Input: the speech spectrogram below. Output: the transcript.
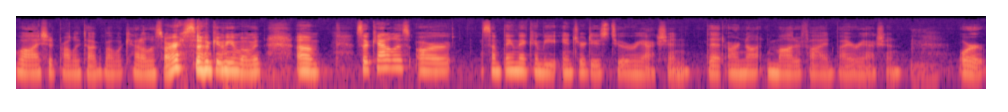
well, I should probably talk about what catalysts are. So give me a moment. Um, so catalysts are something that can be introduced to a reaction that are not modified by a reaction, Mhm. or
